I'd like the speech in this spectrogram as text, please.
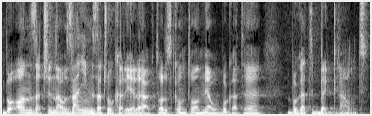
Bo on zaczynał, zanim zaczął karierę aktorską, to on miał bogate, bogaty background.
